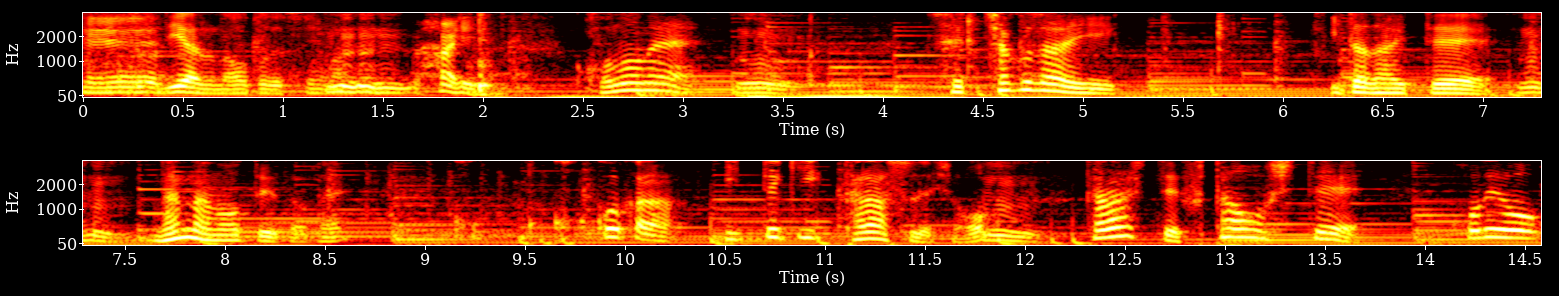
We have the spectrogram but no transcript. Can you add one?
ね。リアルな音です今、うん。はい。このねうん。接着剤いただいてうん。何なのって言ったらねこここから一滴垂らすでしょ、うん。垂らして蓋をしてこれを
